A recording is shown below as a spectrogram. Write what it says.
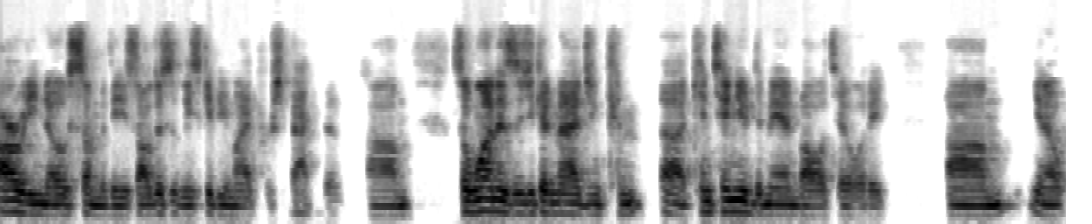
already know some of these. I'll just at least give you my perspective. Um, so one is, as you can imagine, com, uh, continued demand volatility. Um, you know,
